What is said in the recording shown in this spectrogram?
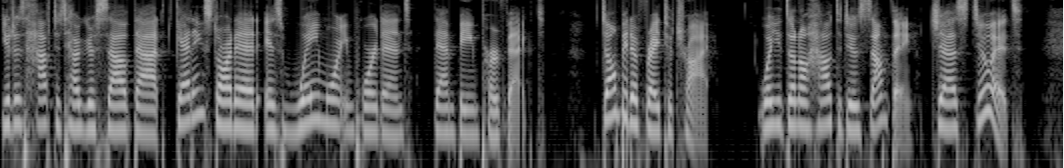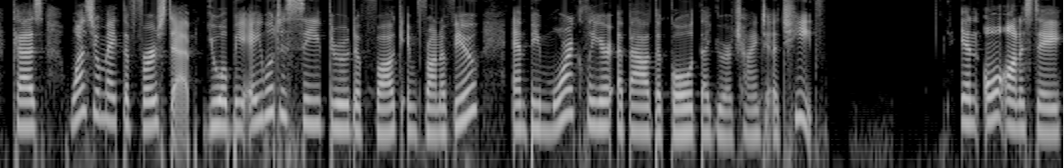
you just have to tell yourself that getting started is way more important than being perfect. Don't be afraid to try. When you don't know how to do something, just do it. Because once you make the first step, you will be able to see through the fog in front of you and be more clear about the goal that you are trying to achieve. In all honesty,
